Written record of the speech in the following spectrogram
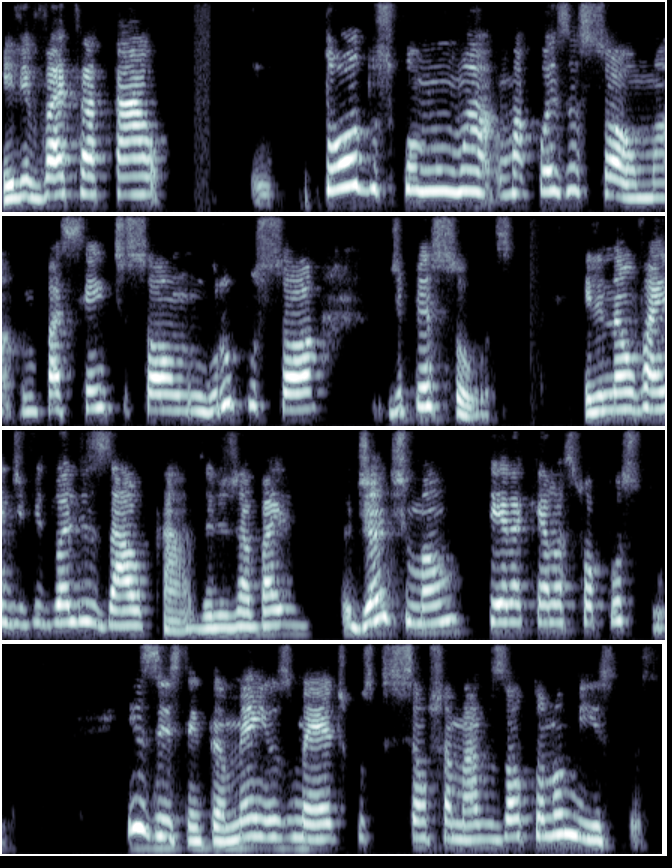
Ele vai tratar todos como uma, uma coisa só, uma, um paciente só, um grupo só de pessoas. Ele não vai individualizar o caso, ele já vai, de antemão, ter aquela sua postura. Existem também os médicos que são chamados autonomistas,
